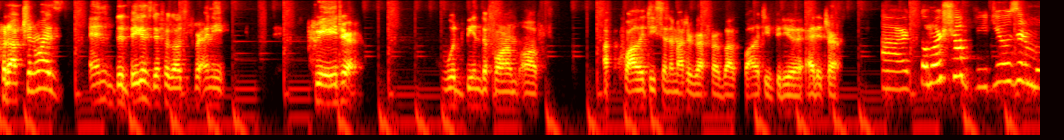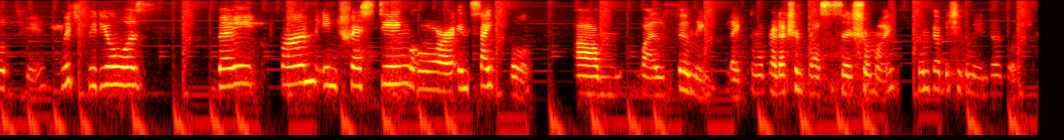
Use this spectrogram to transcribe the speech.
production wise, and the biggest difficulty for any creator would be in the form of a quality cinematographer বা quality video editor. আর তোমার সব ভিডিওস এর মধ্যে which video was very fun, interesting or insightful um, while filming? Like তোমার production process এর সময় কোনটা বেশি তুমি এনজয় করেছো?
